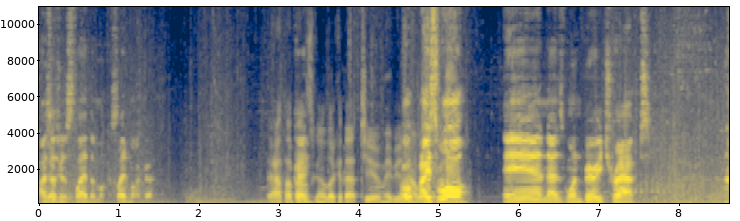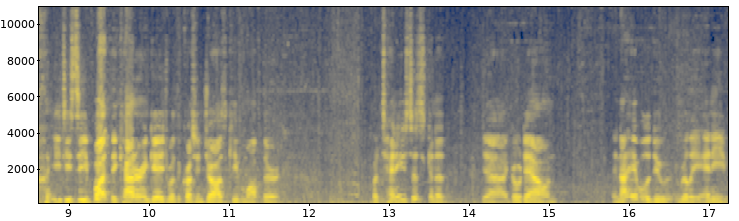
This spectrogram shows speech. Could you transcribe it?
I thought I was going to slide them, slide Maka. Yeah, I thought Okay. I was gonna look at that too. Maybe. It's Oh, ice wall! And that is one very trapped ETC, but they counter engage with the crushing jaws to keep him off there. But Tenny's just gonna, yeah, go down and not able to do really any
